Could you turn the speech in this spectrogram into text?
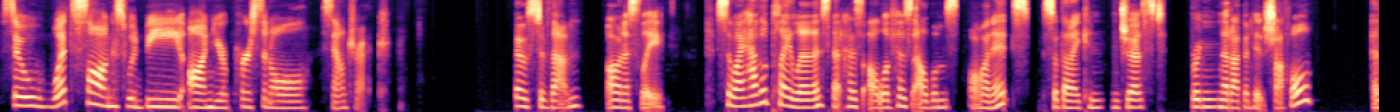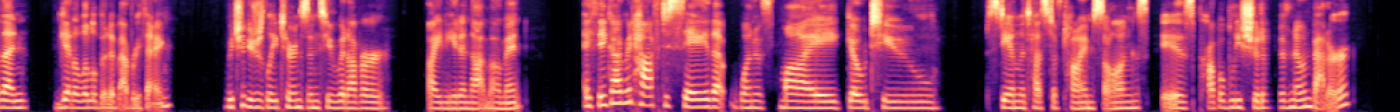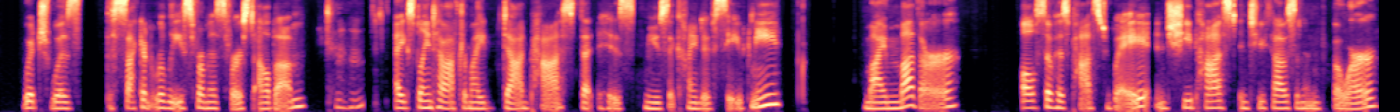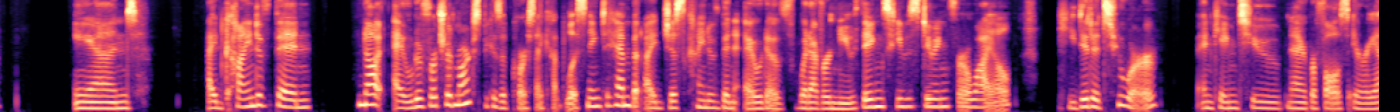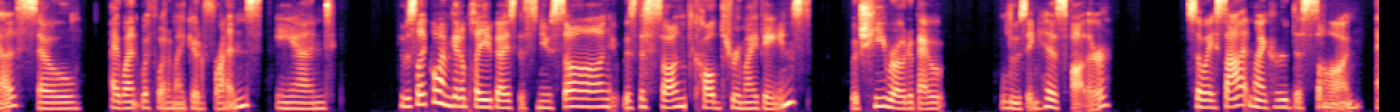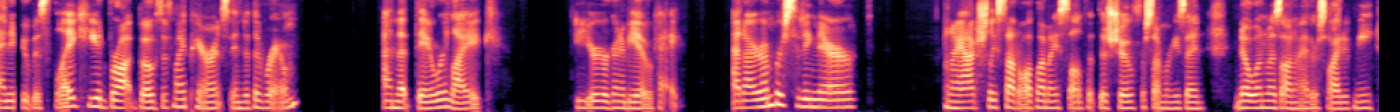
So, what songs would be on your personal soundtrack? Most of them, honestly. So, I have a playlist that has all of his albums on it so that I can just bring that up and hit shuffle and then get a little bit of everything, which usually turns into whatever I need in that moment. I think I would have to say that one of my go to stand the test of time songs is probably Should Have Known Better, which was the second release from his first album. Mm-hmm. I explained how after my dad passed that his music kind of saved me. My mother also has passed away and she passed in 2004 and I'd kind of been not out of Richard Marx because of course I kept listening to him but I'd just kind of been out of whatever new things he was doing for a while. He did a tour and came to Niagara Falls area so I went with one of my good friends and he was like, Oh, I'm going to play you guys this new song. It was this song called Through My Veins, which he wrote about losing his father. So I sat and I heard this song, and it was like he had brought both of my parents into the room and that they were like, You're going to be okay. And I remember sitting there and I actually sat all by myself at the show for some reason. No one was on either side of me.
